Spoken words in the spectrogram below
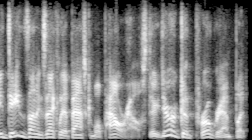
It- Dayton's not exactly a basketball powerhouse. They're they're a good program, but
